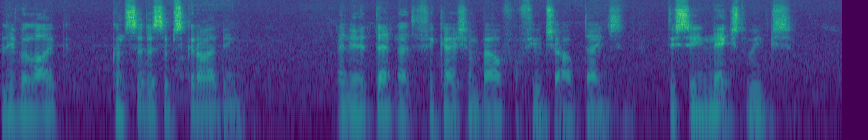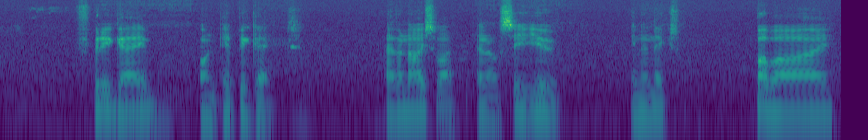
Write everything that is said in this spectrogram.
leave a like, consider subscribing. and hit that notification bell for future updates to see next week's free game on Epic Games. Have a nice one, and I'll see you in the next one. Bye bye.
